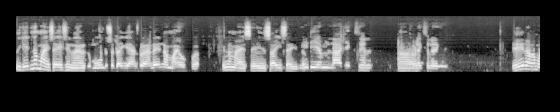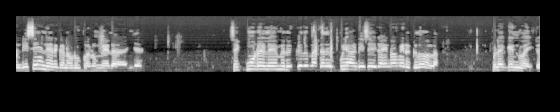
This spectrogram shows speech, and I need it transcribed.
இதுக்கு என்ன மாதிரி சைஸ் இருக்கு? மூன்று செட் ஐயாயிரம் ரூபா என்ன மாதிரி இப்போ? என்ன மாதிரி சைஸ் சைஸ் ஆகிடும் medium large XL double XL இருக்குது ஏராளமான டிசைன்ல இருக்கு உடுப்பலும் மேல இங்க செக் மாடலும் இருக்குது மற்றது புளியா டிசைன் ஐட்டமும் இருக்குதோ இல்ல பிளாக் அண்ட் ஒயிட்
